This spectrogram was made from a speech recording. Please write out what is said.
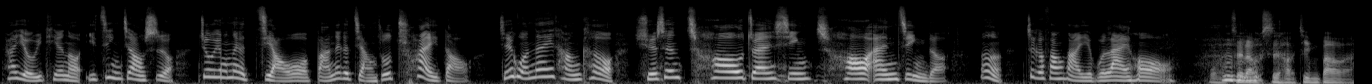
他有一天哦，一进教室哦，就用那个脚哦，把那个讲桌踹倒。结果那一堂课，学生超专心、超安静的。嗯，这个方法也不赖吼。哇，这老师好劲爆啊！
